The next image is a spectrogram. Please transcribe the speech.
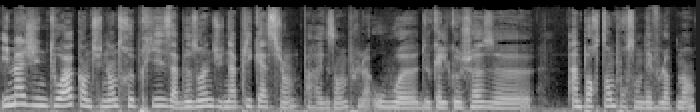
Imagine-toi quand une entreprise a besoin d'une application, par exemple, ou euh, de quelque chose euh, important pour son développement.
